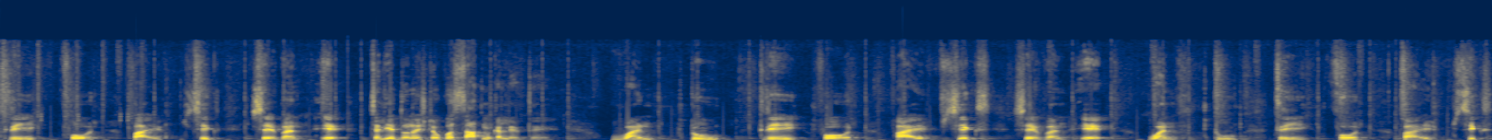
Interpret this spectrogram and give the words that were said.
three four five six seven eight चलिए दोनों स्टेप को साथ में कर लेते हैं। One two three four five six seven eight one two three four five six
